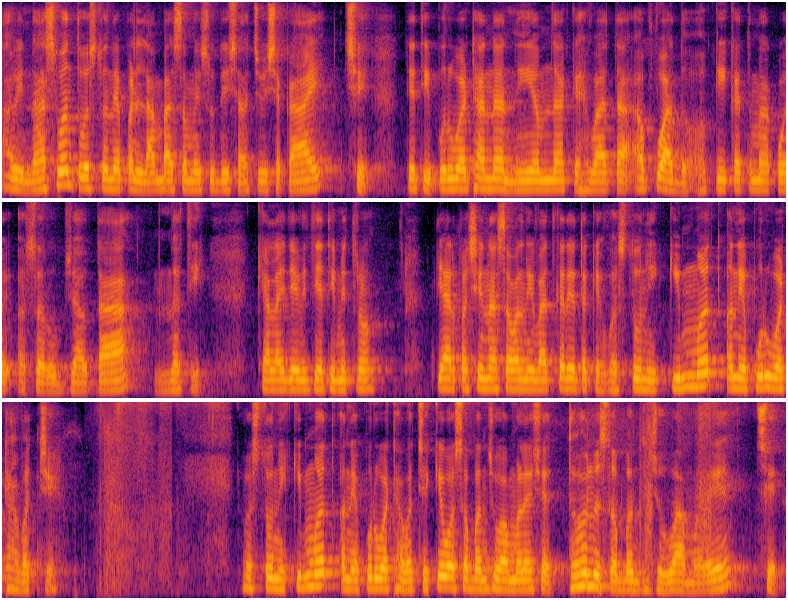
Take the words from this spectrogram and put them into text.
આવી નાશવંત વસ્તુને પણ લાંબા સમય સુધી સાચવી શકાય છે. તેથી પુરવઠાના નિયમના કહેવાતા અપવાદો હકીકતમાં કોઈ અસર ઉપજાવતા નથી. ખ્યાલ આવી જાય વિદ્યાર્થી મિત્રો? ત્યાર પછીના સવાલની વાત કરીએ તો કે વસ્તુની કિંમત અને પુરવઠા વચ્ચે. વસ્તુની કિંમત અને પુરવઠા વચ્ચે કેવો સંબંધ જોવા મળે છે? ધન સંબંધ જોવા મળે છે.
